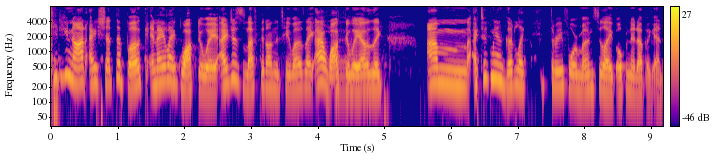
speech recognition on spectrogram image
kid you not. I shut the book and I like walked away. I just left it on the table. I was like, I walked away. I was like, um, I took me a good like three, four months to like open it up again.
